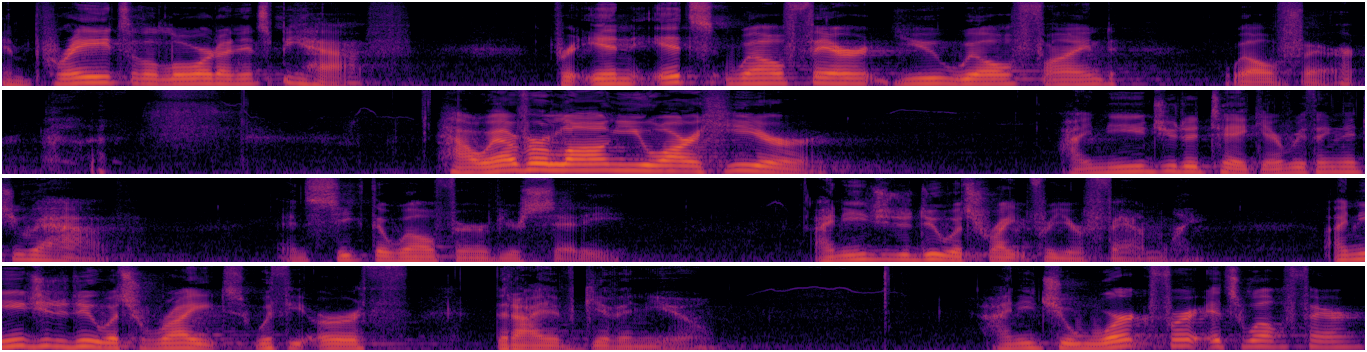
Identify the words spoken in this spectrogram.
And pray to the Lord on its behalf, for in its welfare you will find welfare. However long you are here, I need you to take everything that you have and seek the welfare of your city. I need you to do what's right for your family. I need you to do what's right with the earth that I have given you. I need you to work for its welfare.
